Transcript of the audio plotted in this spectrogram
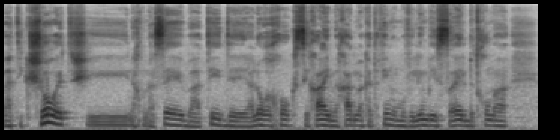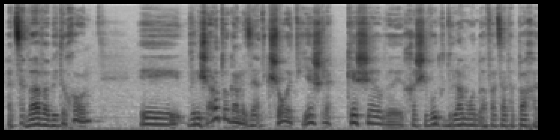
והתקשורת, שאנחנו נעשה בעתיד אה, הלא רחוק שיחה עם אחד מהכתבים המובילים בישראל בתחום הצבא והביטחון, אה, ונשאל אותו גם את זה, התקשורת יש לה קשר וחשיבות גדולה מאוד בהפצת הפחד.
